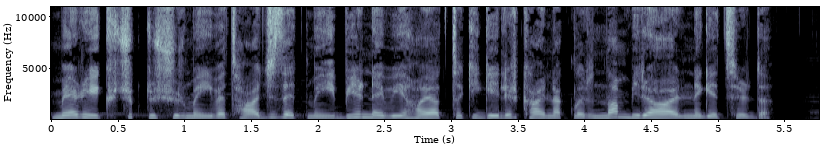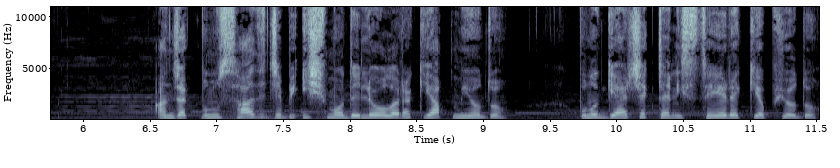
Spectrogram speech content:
Mary'i küçük düşürmeyi ve taciz etmeyi bir nevi hayattaki gelir kaynaklarından biri haline getirdi. Ancak bunu sadece bir iş modeli olarak yapmıyordu. Bunu gerçekten isteyerek yapıyordu.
